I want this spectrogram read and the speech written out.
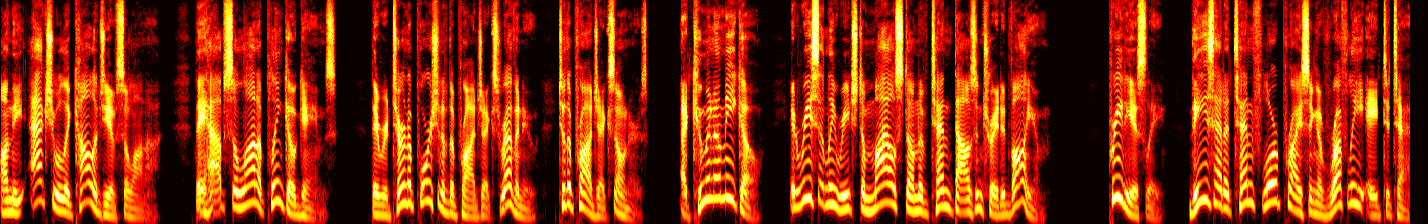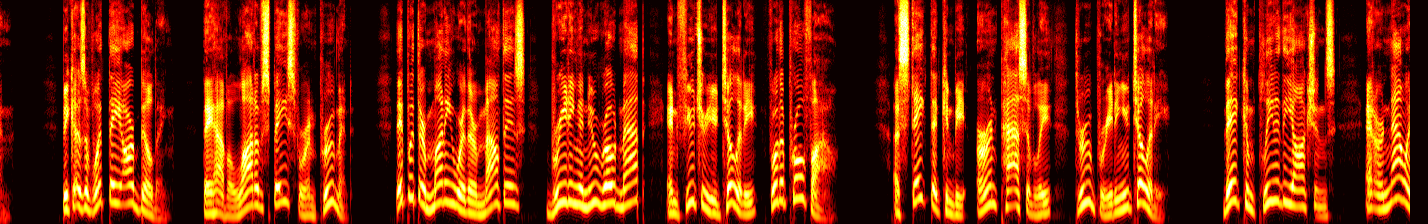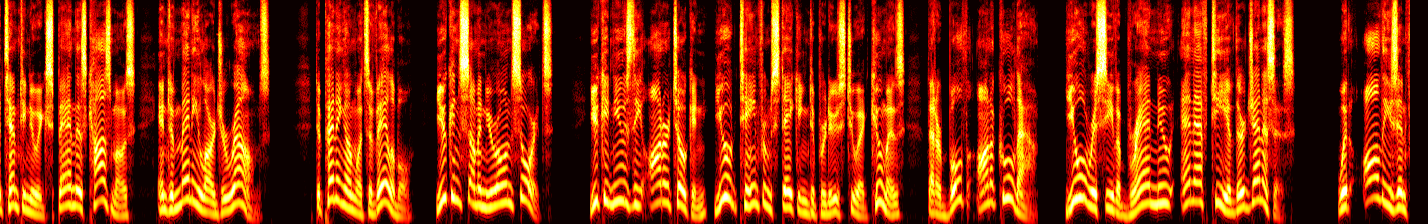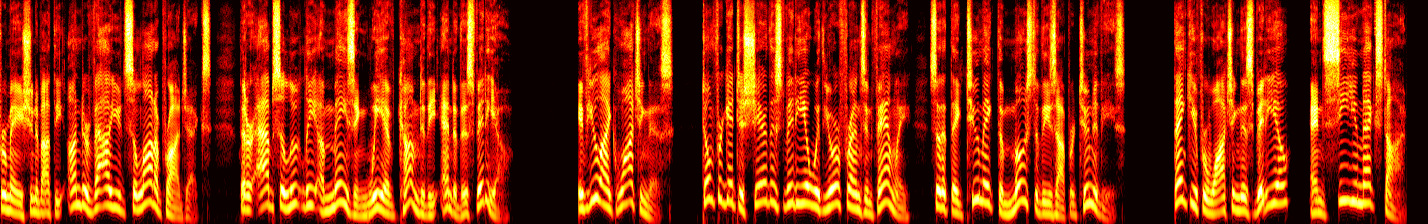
On the actual ecology of Solana, they have Solana Plinko games. They return a portion of the project's revenue to the project's owners. At Kuminomiko, it recently reached a milestone of 10,000 traded volume. Previously, these had a 10 floor pricing of roughly 8 to 10. Because of what they are building, they have a lot of space for improvement. They put their money where their mouth is, breeding a new roadmap and future utility for the profile. A stake that can be earned passively through breeding utility. They completed the auctions and are now attempting to expand this cosmos into many larger realms. Depending on what's available, you can summon your own sorts. You can use the Honor token you obtain from staking to produce two Akumas that are both on a cooldown. You will receive a brand new NFT of their genesis. With all these information about the undervalued Solana projects that are absolutely amazing, we have come to the end of this video. If you like watching this, don't forget to share this video with your friends and family so that they too make the most of these opportunities. Thank you for watching this video and see you next time.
